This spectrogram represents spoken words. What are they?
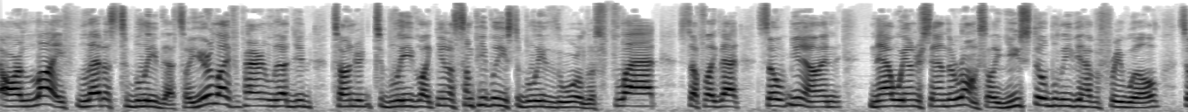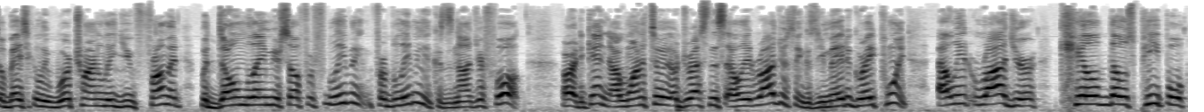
our life led us to believe that. So your life apparently led you to under to believe like you know some people used to believe that the world was flat, stuff like that. So you know, and now we understand they're wrong. So you still believe you have a free will. So basically, we're trying to lead you from it, but don't blame yourself for believing for believing it because it's not your fault. All right, again, I wanted to address this Elliot Rodger thing because you made a great point. Elliot Rodger killed those people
